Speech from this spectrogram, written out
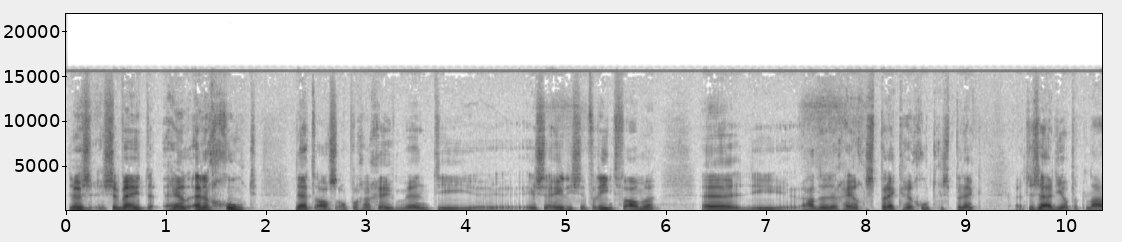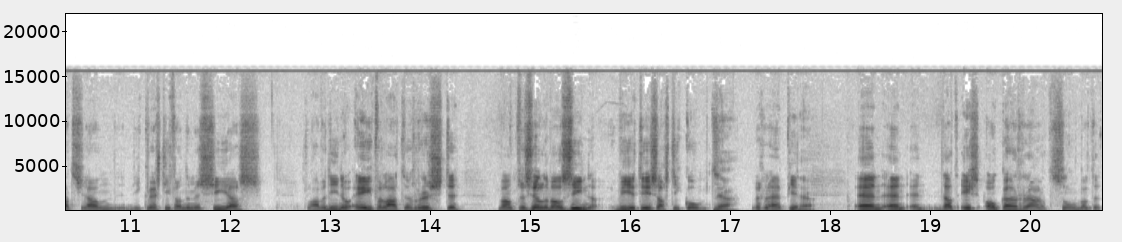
Dus ze weten heel erg goed. Net als op een gegeven moment die uh, Israëlische vriend van me. Uh, die hadden een heel gesprek, een goed gesprek. En toen zei hij op het laatst: Jan, die kwestie van de Messias. Laten we die nou even laten rusten. Want we zullen wel zien wie het is als die komt. Ja. Begrijp je? Ja. En, en, en dat is ook een raadsel, want het,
